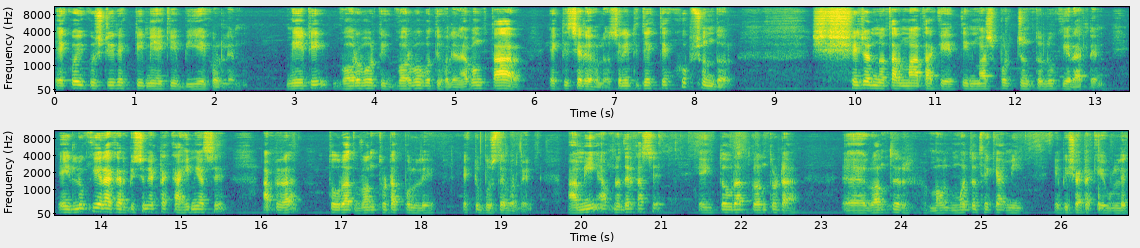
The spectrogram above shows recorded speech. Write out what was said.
একই গোষ্ঠীর একটি মেয়েকে বিয়ে করলেন। মেয়েটি গর্ভবতী গর্ভবতী হলেন এবং তার একটি ছেলে হলো। ছেলেটি দেখতে খুব সুন্দর। সেজন্য তার মা তাকে তিন মাস পর্যন্ত লুকিয়ে রাখলেন। এই লুকিয়ে রাখার পিছনে একটা কাহিনী আছে। আপনারা তৌরাত গ্রন্থটা পড়লে একটু বুঝতে পারবেন। আমি আপনাদের কাছে এই তৌরাত গ্রন্থটা গ্রন্থের মধ্য থেকে আমি এই বিষয়টাকে উল্লেখ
